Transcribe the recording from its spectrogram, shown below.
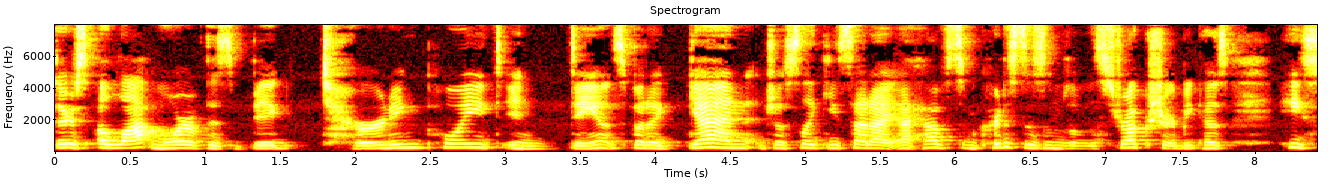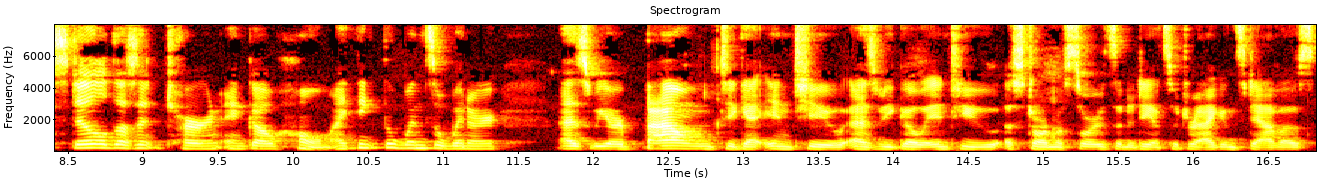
there's a lot more of this big turning point in dance. But again, just like you said, I, I have some criticisms of the structure because he still doesn't turn and go home. I think the Winds of Winter, as we are bound to get into as we go into A Storm of Swords and A Dance with Dragons Davos.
